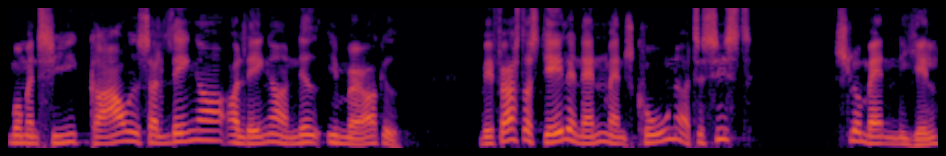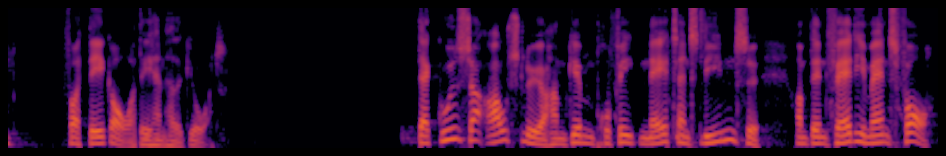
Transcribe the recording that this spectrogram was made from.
må man sige, gravet sig længere og længere ned i mørket, ved først at stjæle en anden mands kone, og til sidst slå manden ihjel for at dække over det, han havde gjort. Da Gud så afslører ham gennem profeten Natans lignelse om den fattige mands får,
